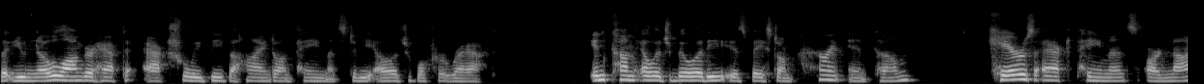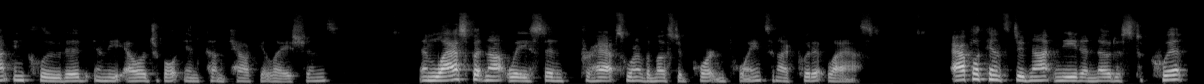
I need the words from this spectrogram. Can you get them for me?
but you no longer have to actually be behind on payments to be eligible for RAFT. Income eligibility is based on current income. CARES Act payments are not included in the eligible income calculations. And last but not least, and perhaps one of the most important points, and I put it last, applicants do not need a notice to quit,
